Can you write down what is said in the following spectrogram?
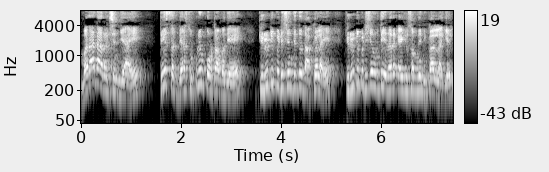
मराठा आरक्षण जे आहे ते सध्या सुप्रीम कोर्टामध्ये आहे. क्युरिटी पिटिशन तिथं दाखल आहे. क्युरिटी पिटिशनवरती येणाऱ्या काही दिवसांमध्ये निकाल लागेल.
